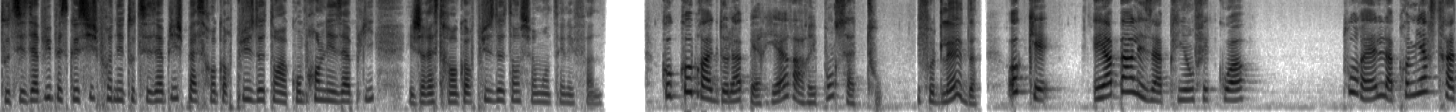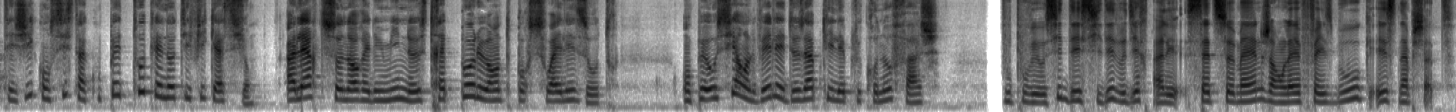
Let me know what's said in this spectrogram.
toutes ces applis parce que si je prenais toutes ces applis, je passerais encore plus de temps à comprendre les applis et je resterais encore plus de temps sur mon téléphone. Coco Braque de la Perrière a réponse à tout. Il faut de l'aide. Ok. Et à part les applis, on fait quoi? Pour elle, la première stratégie consiste à couper toutes les notifications. Alertes sonores et lumineuses très polluantes pour soi et les autres. On peut aussi enlever les deux applis les plus chronophages. Vous pouvez aussi décider de vous dire, allez, cette semaine, j'enlève Facebook et Snapchat.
